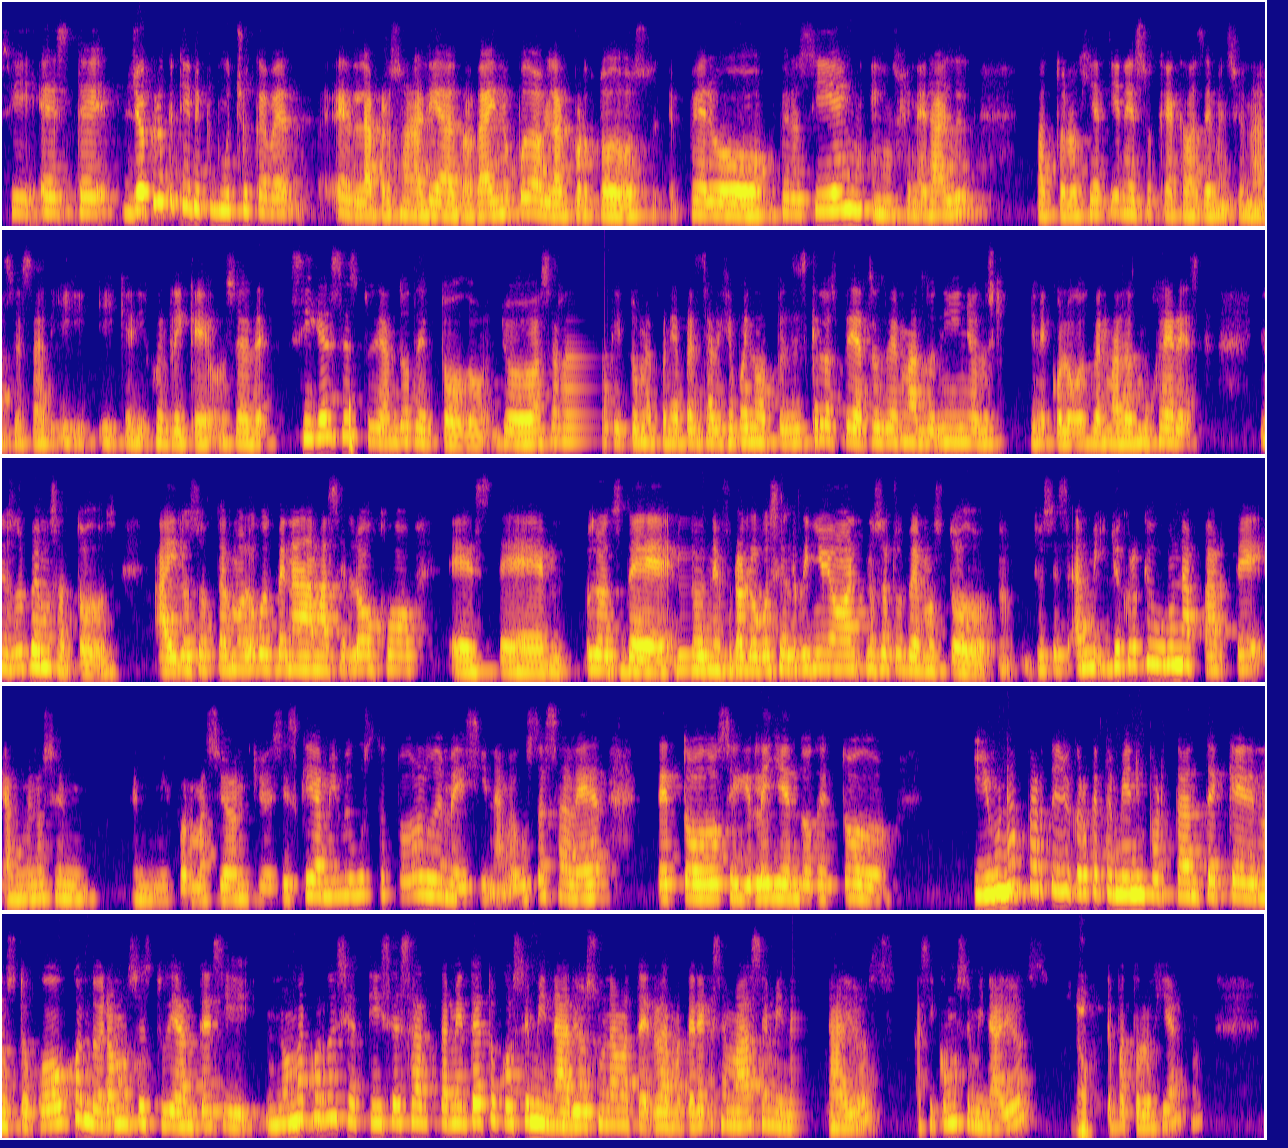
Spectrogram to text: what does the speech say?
Sí, este, yo creo que tiene mucho que ver eh, la personalidad, ¿verdad? Y no puedo hablar por todos, pero, pero sí en, en general patología tiene eso que acabas de mencionar, César, y, y que dijo Enrique, o sea, de, sigues estudiando de todo. Yo hace ratito me ponía a pensar, dije, bueno, pues es que los pediatras ven más los niños, los ginecólogos ven más las mujeres, y nosotros vemos a todos. Ahí los oftalmólogos ven nada más el ojo, este, los, de, los nefrólogos el riñón, nosotros vemos todo. Entonces, a mí, yo creo que hubo una parte, al menos en, en mi formación. Yo decía, es que a mí me gusta todo lo de medicina, me gusta saber de todo, seguir leyendo de todo. Y una parte yo creo que también importante que nos tocó cuando éramos estudiantes, y no me acuerdo si a ti, César, también te tocó seminarios, una materia, la materia que se llamaba seminarios, así como seminarios de patología. ¿no?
